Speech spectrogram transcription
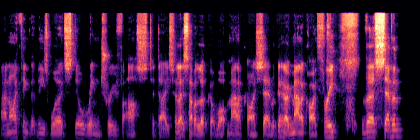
And I think that these words still ring true for us today. So let's have a look at what Malachi said. We're going to go Malachi 3, verse 7,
